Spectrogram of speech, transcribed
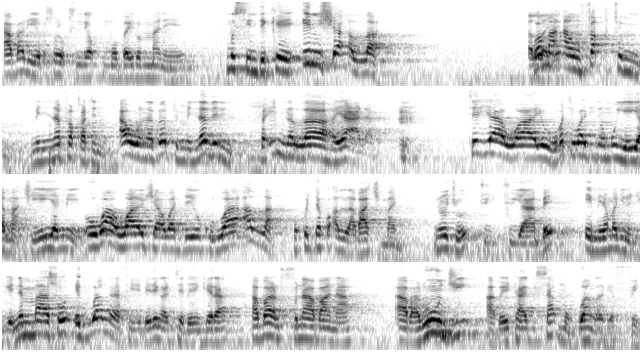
abali basobola okusindika ku mobile money musindike insha allah wama anfaqtum min nafaqatin aw nadhartum min nadhirin fa inna allaha yalam. Teri awaayo oba tewali nomu yeeyama kyeyeyamye oba awaayo kyawaddeyo ku lwa allah okujjako allah bakimanyi nolwekyo tu- tuyambe emiramwa gino gigende mu maaso eggwanga lyaffe libeere nga litebenkera abaana tufune abaana abalungi abeetagisa mu ggwanga lyaffe.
